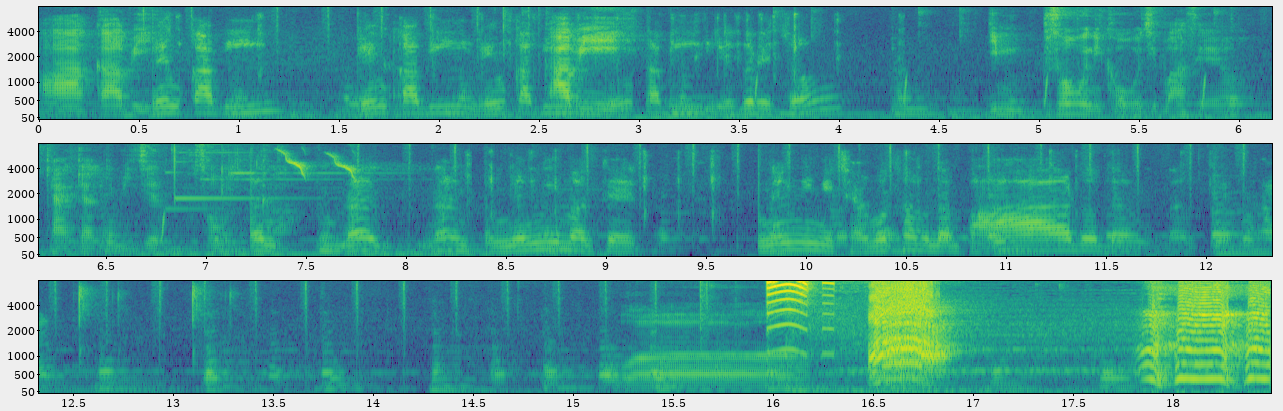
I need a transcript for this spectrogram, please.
아, 까비. 웬 까비? 웬 까비? 웬 까비? 까비. 웬 까비? 왜 그랬죠? 님 무서우니까 오지 마세요. 장장님 이제는 무서우니까. 난, 난, 난 정령님한테 정령님이 잘못하면 난 바로 난, 난 개동할. 와. 아!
